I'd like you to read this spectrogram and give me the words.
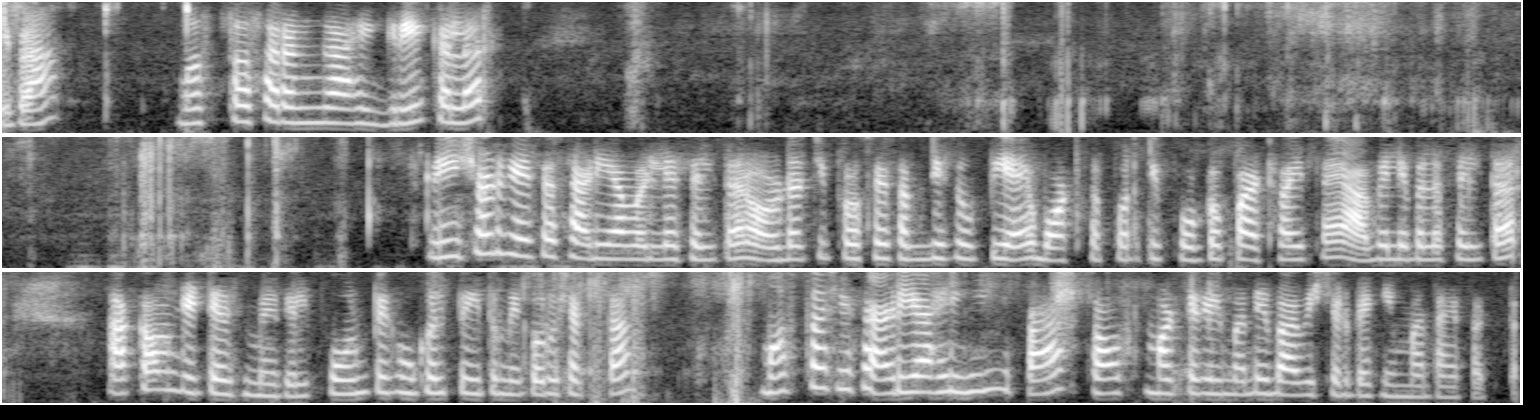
हे पहा. मस्त असा रंग आहे ग्रे कलर. स्क्रीनशॉट घ्यायचा साडी आवडली असेल तर. ऑर्डरची प्रोसेस अगदी सोपी आहे. व्हॉट्सअपवरती फोटो पाठवायचा आहे. अवेलेबल असेल तर. अकाउंट डिटेल्स मिळतील. फोनपे गुगल पे तुम्ही करू शकता. मस्त अशी साडी आहे ही. पहा. सॉफ्ट मटेरियलमध्ये बावीसशे रुपये किंमत आहे फक्त.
